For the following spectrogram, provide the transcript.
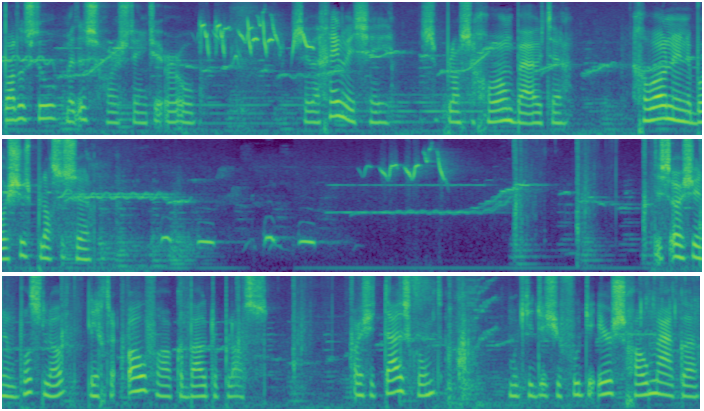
paddenstoel met een schoorsteentje erop. Ze hebben geen wc. Ze plassen gewoon buiten. Gewoon in de bosjes plassen ze. Dus als je in een bos loopt, ligt er overal kabouterplas. Als je thuis komt, moet je dus je voeten eerst schoonmaken,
